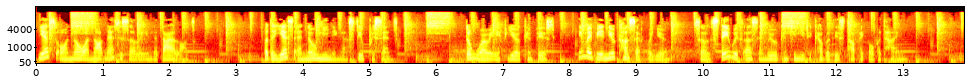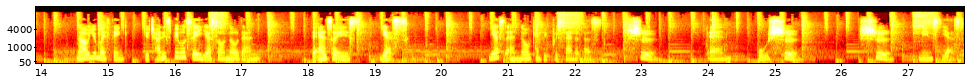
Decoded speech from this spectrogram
yes or no are not necessarily in the dialogue, but the yes and no meaning are still present. Don't worry if you're confused, it may be a new concept for you, so stay with us and we will continue to cover this topic over time. Now you may think, do Chinese people say yes or no then? The answer is yes. Yes and no can be presented as 是 and 不是.是 means yes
